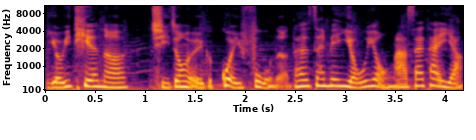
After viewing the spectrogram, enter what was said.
有一天呢，其中有一个贵妇呢，她是在那边游泳啊，晒太阳，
